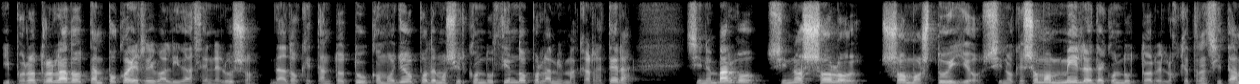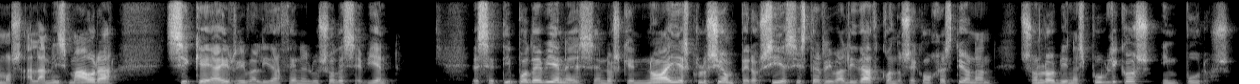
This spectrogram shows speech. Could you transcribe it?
y por otro lado tampoco hay rivalidad en el uso, dado que tanto tú como yo podemos ir conduciendo por la misma carretera. Sin embargo, si no solo somos tú y yo, sino que somos miles de conductores los que transitamos a la misma hora, sí que hay rivalidad en el uso de ese bien. Ese tipo de bienes en los que no hay exclusión pero sí existe rivalidad cuando se congestionan son los bienes públicos impuros.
